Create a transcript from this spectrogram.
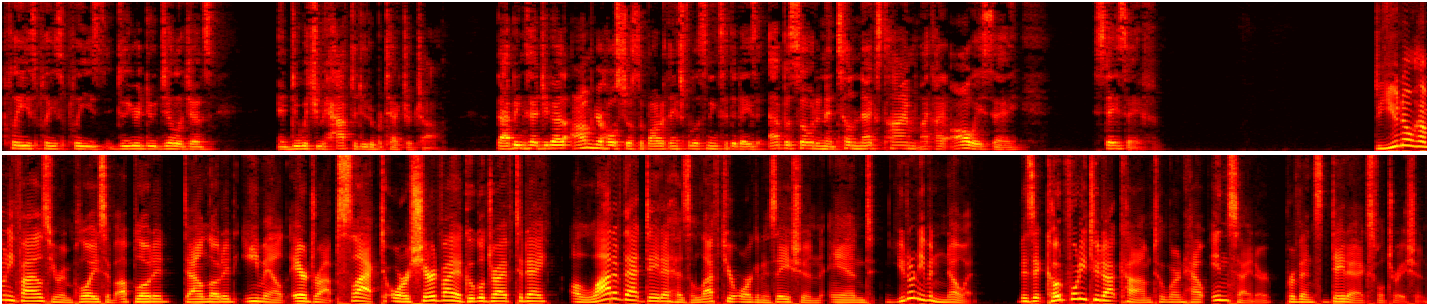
please, please, please do your due diligence and do what you have to do to protect your child. That being said, you guys, I'm your host, Joseph Bonner. Thanks for listening to today's episode. And until next time, like I always say, stay safe. Do you know how many files your employees have uploaded, downloaded, emailed, airdropped, slacked, or shared via Google Drive today? A lot of that data has left your organization, and you don't even know it. Visit code42.com to learn how Incydr prevents data exfiltration.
